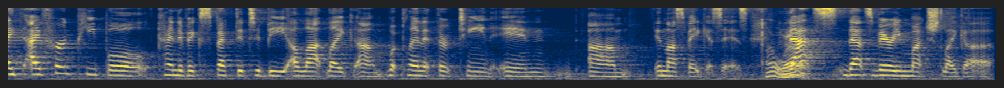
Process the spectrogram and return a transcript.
I, I've heard people kind of expect it to be a lot like um, what Planet 13 in um, in Las Vegas is. Oh, wow. That's that's very much like a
